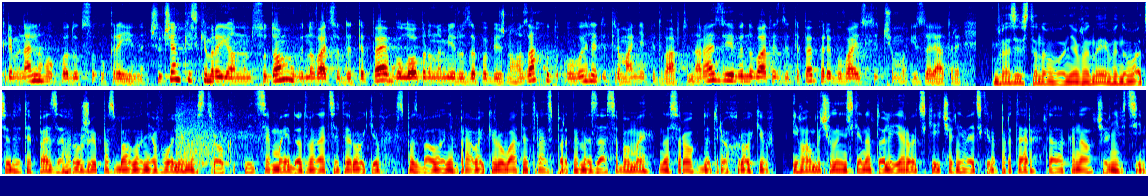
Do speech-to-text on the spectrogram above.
Кримінального кодексу України. Шевченківським районним судом винуватцю ДТП було обрано міру запобіжного заходу у вигляді тримання під варту. Наразі винуватець ДТП перебуває у слідчому ізоляторі. В разі встановлення вини винуватцю ДТП загрожує позбавлення волі на строк від 7 до 12 років з позбавленням права керувати транспортними засобами на срок до 3 років. Іван Бочулинський, Анатолій Яроцький, Чернівецький репортер, телеканал Чернівці.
